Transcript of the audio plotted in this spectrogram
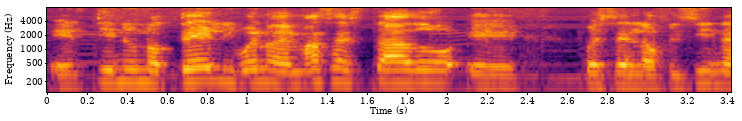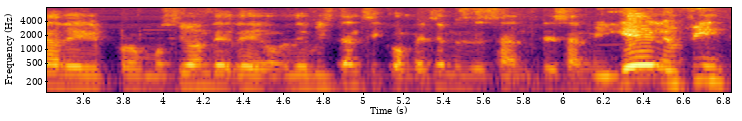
él tiene un hotel y bueno, además ha estado eh, pues en la oficina de promoción de, de, visitantes y convenciones de San, de San, Miguel, en fin,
